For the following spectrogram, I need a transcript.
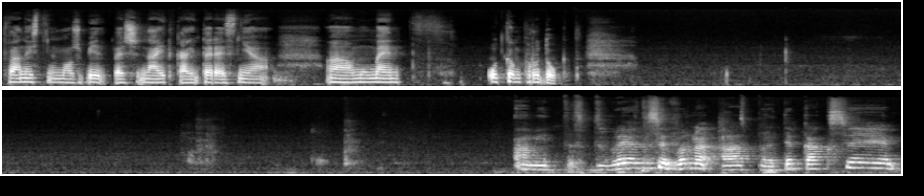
това наистина може би беше най-така интересния момент от към продукт. Ами, добре, да се върна. А според теб как се...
